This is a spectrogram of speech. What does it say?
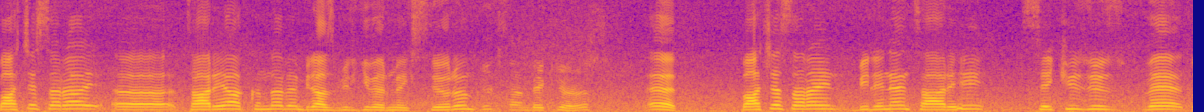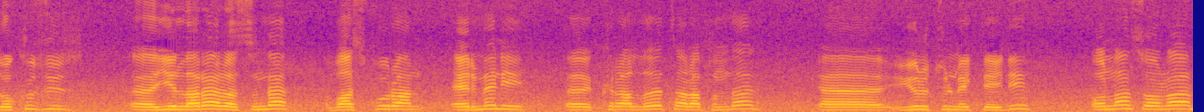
Bahçesaray e, tarihi hakkında ben biraz bilgi vermek istiyorum. Lütfen bekliyoruz. Evet, Bahçesaray'ın bilinen tarihi 800 ve 900 e, yılları arasında Vaspuran Ermeni e, Krallığı tarafından e, yürütülmekteydi. Ondan sonra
